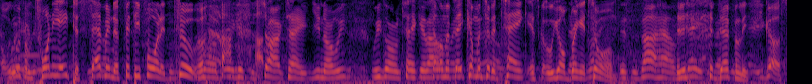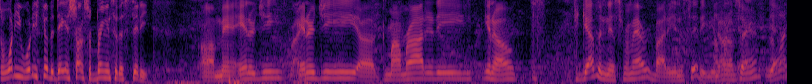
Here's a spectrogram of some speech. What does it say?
Oh, we went from 28 to 7 to 54 to 2. Going against the Shark Tank, you know, we we gonna take it. Tell all them if they come into the tank, it's, we gonna bring it That's to them. This is our house. Dayton. Definitely. There you Go. So what do you what do you feel the Dayton Sharks are bringing to the city? Oh man, energy, energy, uh, camaraderie, you know, just togetherness from everybody in the city. You know what I'm saying? Yeah.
